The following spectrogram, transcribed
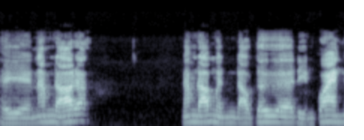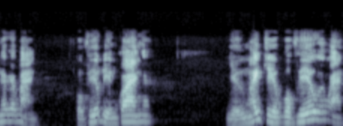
thì năm đó đó, năm đó mình đầu tư ờ, điện quang đó các bạn, cổ phiếu điện quang đó. dự mấy triệu cổ phiếu các bạn.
